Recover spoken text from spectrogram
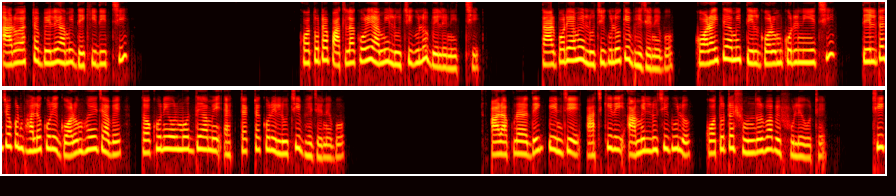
আরও একটা বেলে আমি দেখিয়ে দিচ্ছি। কতটা পাতলা করে আমি লুচিগুলো বেলে নিচ্ছি। তারপরে আমি লুচিগুলোকে ভেজে নেব। কড়াইতে আমি তেল গরম করে নিয়েছি। তেলটা যখন ভালো করে গরম হয়ে যাবে, তখনই ওর মধ্যে আমি একটা একটা করে লুচি ভেজে নেব। আর আপনারা দেখবেন যে আজকের এই আমের লুচিগুলো কতটা সুন্দরভাবে ফুলে ওঠে। ঠিক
